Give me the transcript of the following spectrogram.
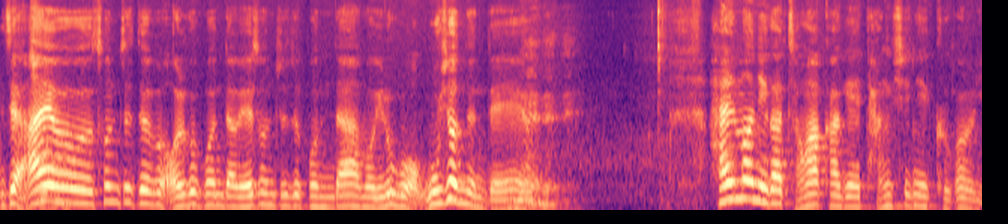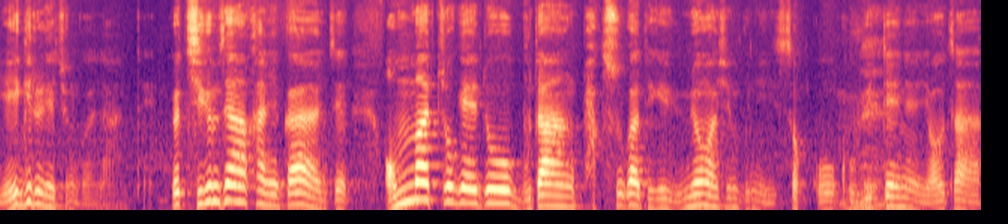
이제 그렇죠. 아유 손주들 얼굴 본다, 외손주들 본다 뭐 이러고 오셨는데 네. 네. 할머니가 정확하게 당신이 그걸 얘기를 해준 거야 나한테. 그러니까 지금 생각하니까 이제 엄마 쪽에도 무당 박수가 되게 유명하신 분이 있었고 그 네. 윗대는 여자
